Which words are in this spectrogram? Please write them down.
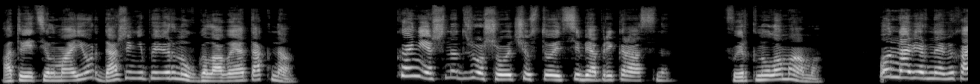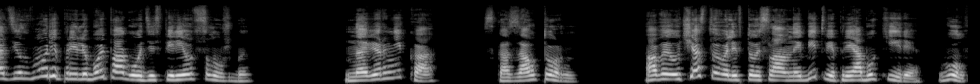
ответил майор, даже не повернув головы от окна. Конечно, Джошуа чувствует себя прекрасно, фыркнула мама. Он, наверное, выходил в море при любой погоде в период службы. Наверняка, сказал Торн. А вы участвовали в той славной битве при Абукире, Вулф?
